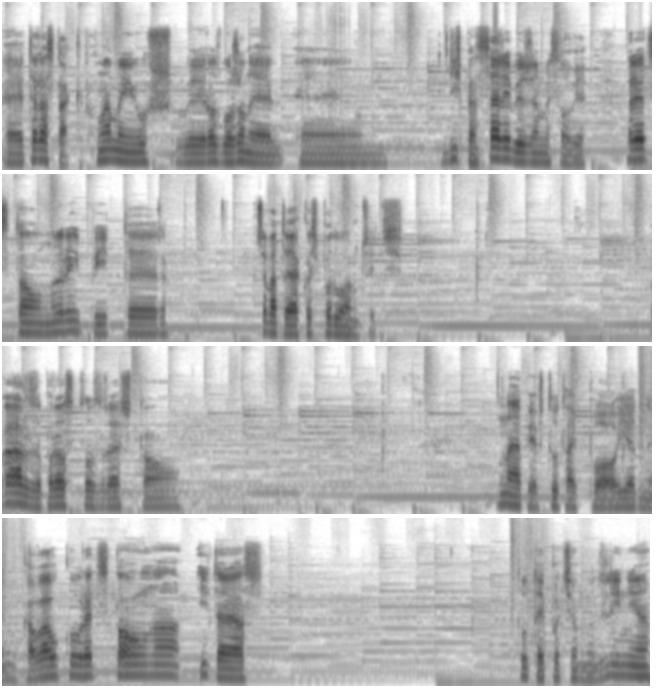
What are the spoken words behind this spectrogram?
E, teraz tak, mamy już y, rozłożone e, dispensery, bierzemy sobie redstone, repeater. Trzeba to jakoś podłączyć. Bardzo prosto zresztą. Najpierw tutaj po jednym kawałku redstone'a i teraz tutaj pociągnąć linię.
